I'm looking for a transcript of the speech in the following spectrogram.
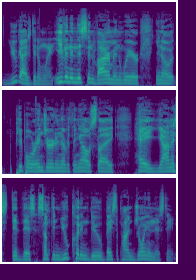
you guys didn't win. Even in this environment where, you know, people were injured and everything else, like, hey, Giannis did this, something you couldn't do based upon joining this team.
